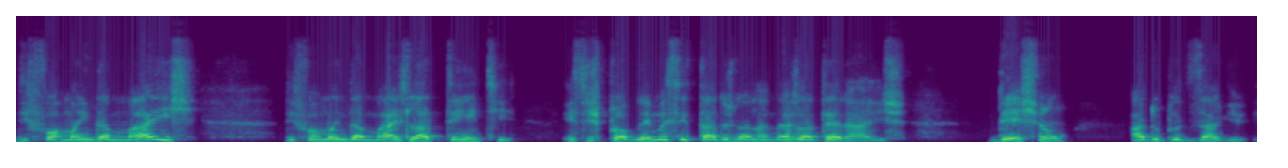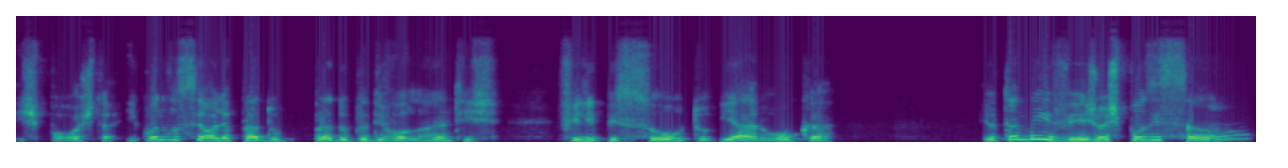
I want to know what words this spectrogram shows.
de forma ainda mais de forma ainda mais latente, esses problemas citados na, nas laterais deixam a dupla de zaga exposta. E quando você olha para a dupla de volantes, Felipe Souto e Arouca, eu também vejo uma exposição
